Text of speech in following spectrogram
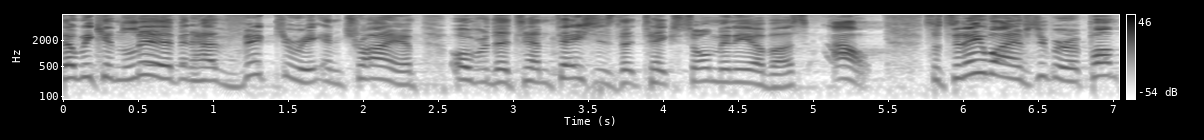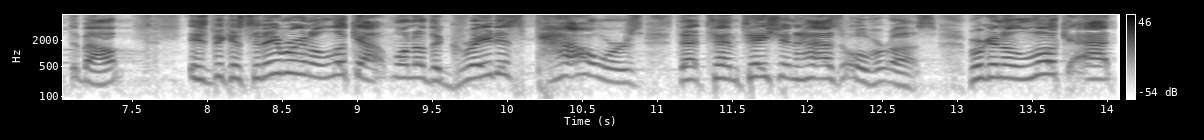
that we can live and have victory and triumph over the temptations that take so many of us out. So today, why I'm super pumped about is because today we're to look at one of the greatest powers that temptation has over us. We're to look at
